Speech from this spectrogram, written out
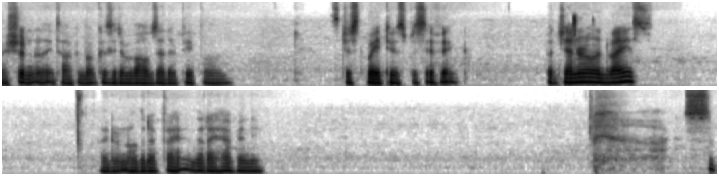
I shouldn't really talk about because it involves other people. It's just way too specific. But general advice, I don't know that if I that I have any. Suppose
